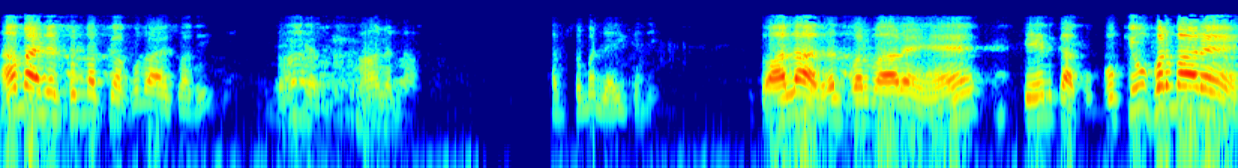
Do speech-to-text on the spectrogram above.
ہم اہل سنت کا خدا ایسا نہیں۔ اب سمجھ آئی کہ نہیں؟ تو اعلیٰ حضرت فرما رہے ہیں کہ ان کا وہ کیوں فرما رہے ہیں؟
